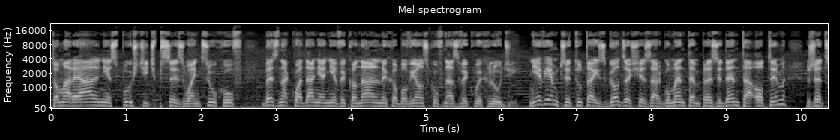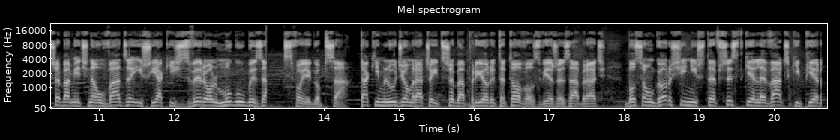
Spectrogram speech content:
To ma realnie spuścić psy z łańcuchów bez nakładania niewykonalnych obowiązków na zwykłych ludzi. Nie wiem, czy tutaj zgodzę się z argumentem prezydenta o tym, że trzeba mieć na uwadze, iż jakiś zwyrol mógłby za swojego psa. Takim ludziom raczej trzeba priorytetowo zwierzę zabrać, bo są gorsi niż te wszystkie lewaczki pierdolące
